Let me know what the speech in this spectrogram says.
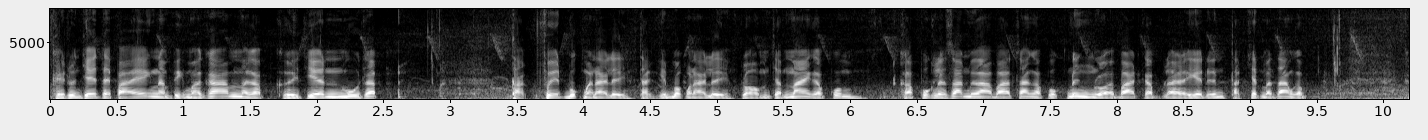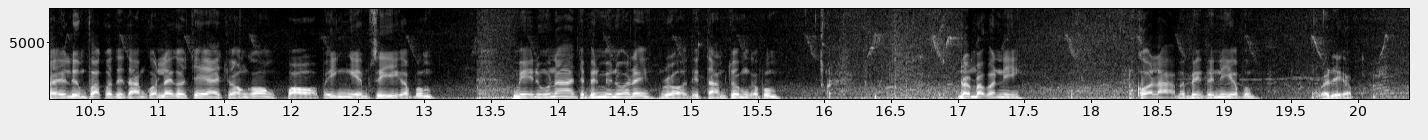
ใครสนใจแต่ปลาเองนำพริกมาก้ามนะครับเคยเจียนมูทับตักเฟซบุ๊กมาได้เลยตักกินบล็อกมาได้เลยพร้อมจำหน่ายกับผมกับพวกเลสั้นไม่ว่าบาทสร้างกับพวกหนึ่งร้อยบาทกับรายละเอียดอื่นตักเช็ดมาตามกับใครลืมฝากกดติดตามกดไลค์กดแชร์จองก้องปอไปอิงเอ็มซีครับผมเมนูหน้าจะเป็นเมนูอะไรรอติดตามชมครับผม สำหรับวันนี้ก็ลาไปเป็นตัวนี้ครับผมสวัสดีครับ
